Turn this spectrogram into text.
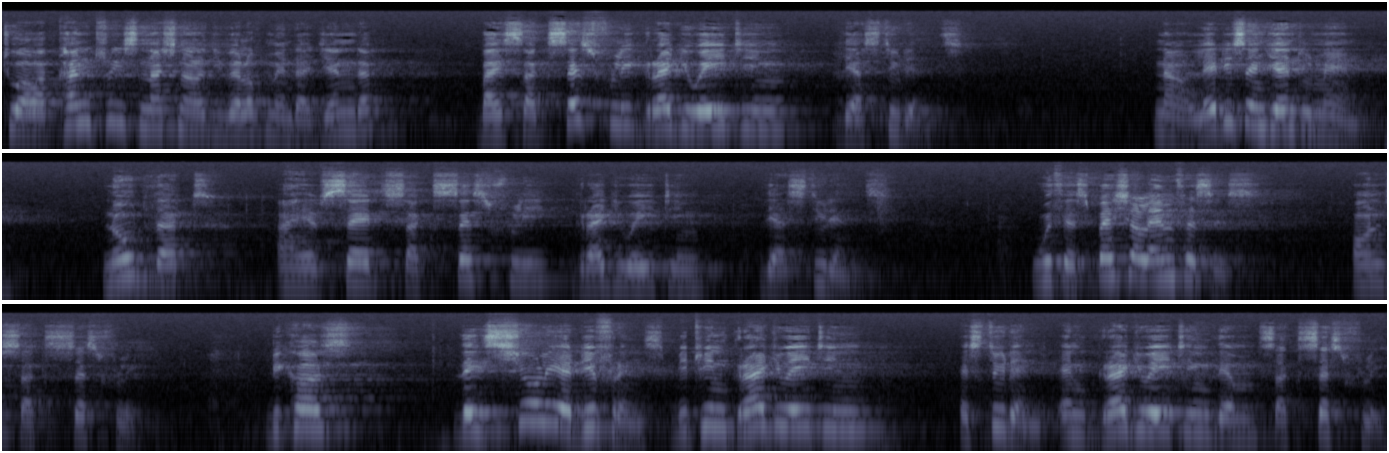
to our country's national development agenda by successfully graduating their students. Now, ladies and gentlemen, note that I have said successfully graduating their students, with a special emphasis on successfully, because there is surely a difference between graduating a student and graduating them successfully.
